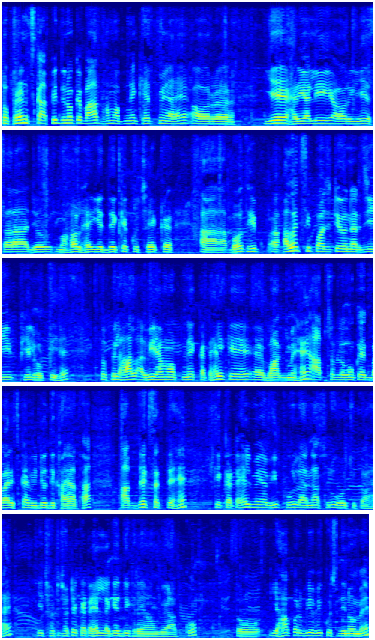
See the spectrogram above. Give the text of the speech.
तो फ्रेंड्स काफ़ी दिनों के बाद हम अपने खेत में आए और ये हरियाली और ये सारा जो माहौल है ये देख के कुछ एक आ, बहुत ही अलग सी पॉजिटिव एनर्जी फील होती है। तो फ़िलहाल अभी हम अपने कटहल के बाग में हैं। आप सब लोगों को एक बार इसका वीडियो दिखाया था। आप देख सकते हैं कि कटहल में अभी फूल आना शुरू हो चुका है। ये छोटे छोटे कटहल लगे दिख रहे होंगे आपको। तो यहाँ पर भी अभी कुछ दिनों में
